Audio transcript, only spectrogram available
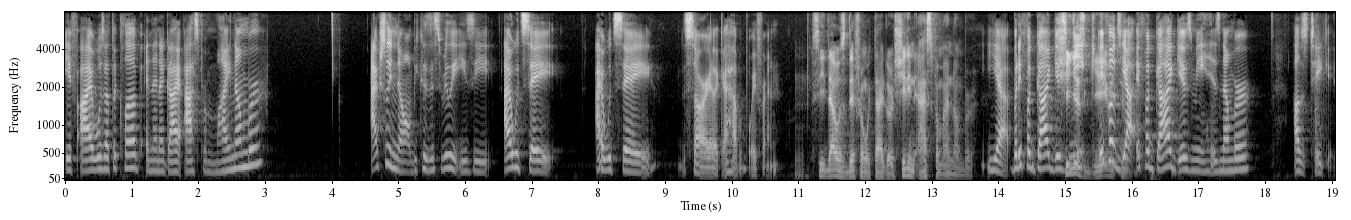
if I was at the club and then a guy asked for my number, actually no, because it's really easy. I would say, I would say, sorry, like I have a boyfriend. Mm. See, that was different with that girl. She didn't ask for my number. Yeah, but if a guy gives She me, if a yeah, me. if a guy gives me his number, I'll just take it.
